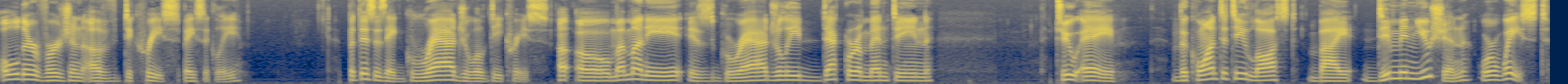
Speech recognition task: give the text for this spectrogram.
older version of decrease, basically. But this is a gradual decrease. Uh oh, my money is gradually decrementing. 2a. The quantity lost by diminution or waste.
